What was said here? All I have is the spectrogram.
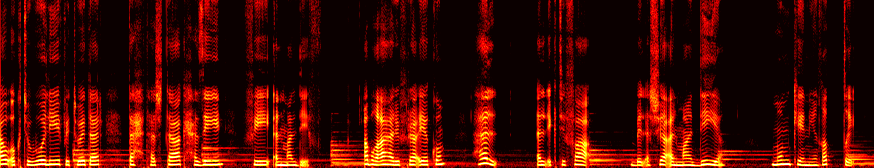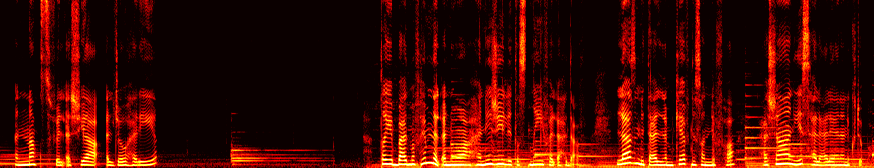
أو اكتبوا لي في تويتر تحت هاشتاج حزين في المالديف. أبغى أعرف رأيكم. هل الاكتفاء بالأشياء المادية ممكن يغطي النقص في الأشياء الجوهرية؟ طيب بعد ما فهمنا الأنواع هنيجي لتصنيف الأهداف. لازم نتعلم كيف نصنفها عشان يسهل علينا نكتبها.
